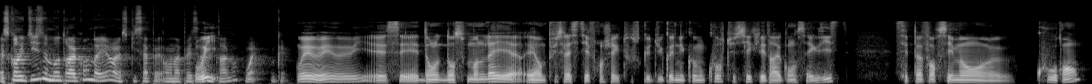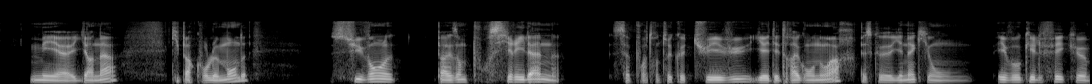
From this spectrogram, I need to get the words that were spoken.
Est-ce qu'on utilise le mot dragon d'ailleurs? Est-ce qu'on appelle ça Oui. dragon? Ouais. Oui, oui, oui, oui. Et c'est dans, dans ce monde-là, et, en plus à la Cité Franche, avec tout ce que tu connais comme cours, tu sais que les dragons, ça existe. C'est pas forcément euh, courant, mais euh, il y en a qui parcourent le monde. Suivant, par exemple, pour Cyrillan, ça pourrait être un truc que tu aies vu, il y a des dragons noirs, parce qu'il y en a qui ont évoqué le fait que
